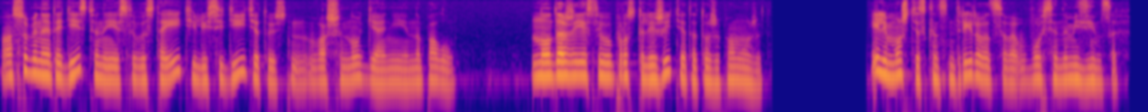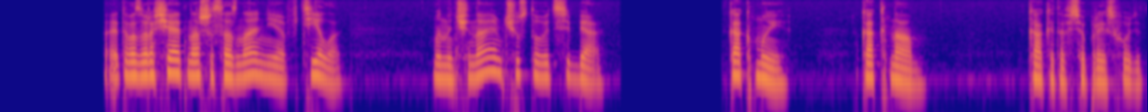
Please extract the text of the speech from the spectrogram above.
Особенно это действенно, если вы стоите или сидите, то есть ваши ноги, они на полу. Но даже если вы просто лежите, это тоже поможет. Или можете сконцентрироваться вовсе на мизинцах. Это возвращает наше сознание в тело. Мы начинаем чувствовать себя — как мы, как нам, как это все происходит.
